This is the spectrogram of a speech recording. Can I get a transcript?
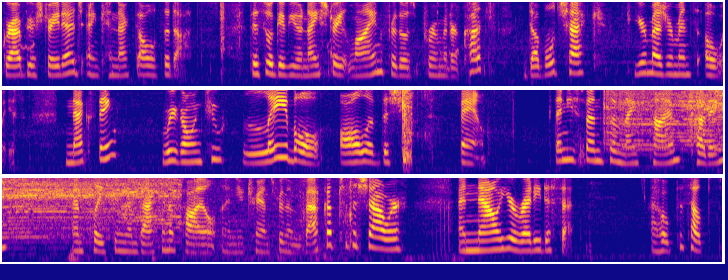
grab your straight edge and connect all of the dots. This will give you a nice straight line for those perimeter cuts. Double check your measurements always. Next thing, we're going to label all of the sheets. Bam. Then you spend some nice time cutting and placing them back in a pile and you transfer them back up to the shower and now you're ready to set. I hope this helps.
